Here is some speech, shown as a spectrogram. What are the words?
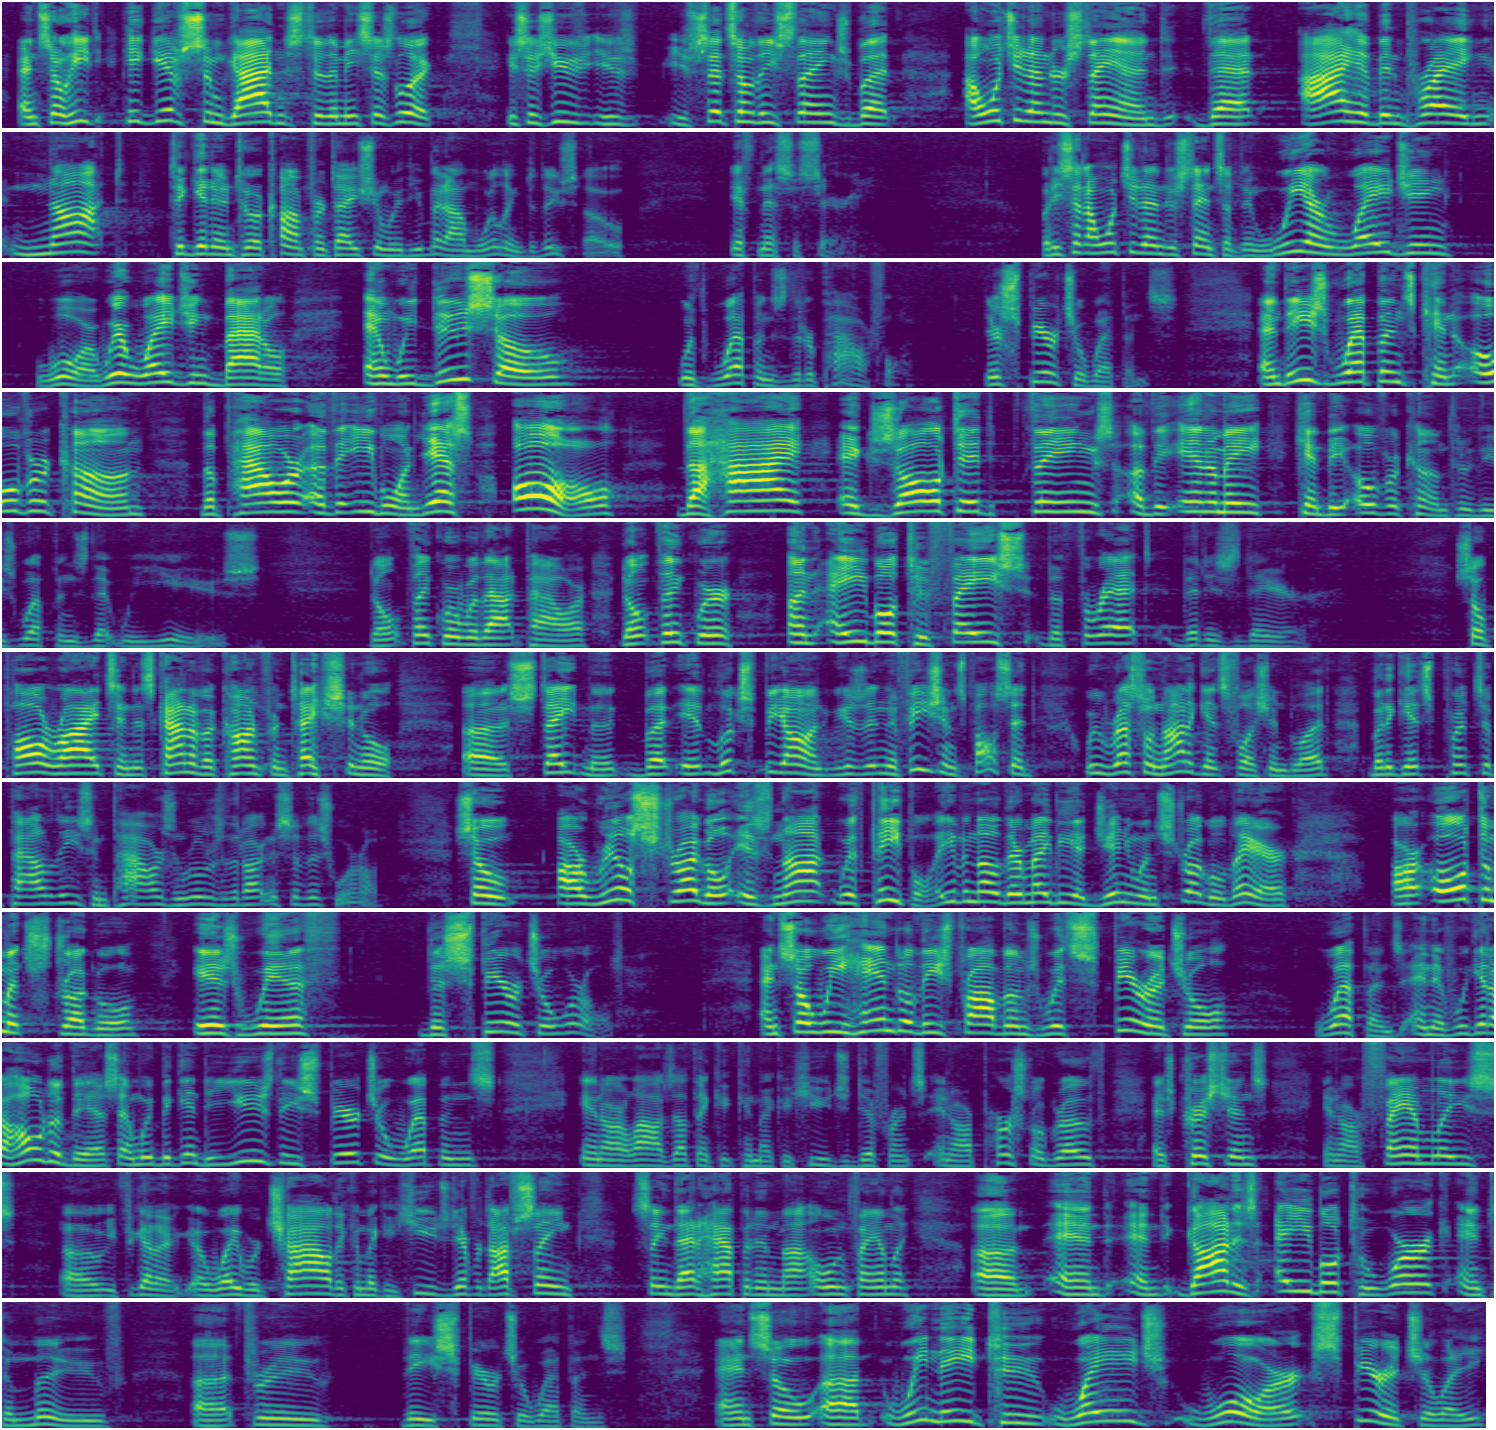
And so he, he gives some guidance to them. He says, Look, he says, you, you, You've said some of these things, but I want you to understand that I have been praying not to get into a confrontation with you, but I'm willing to do so if necessary. But he said, I want you to understand something. We are waging war, we're waging battle, and we do so with weapons that are powerful. They're spiritual weapons. And these weapons can overcome the power of the evil one. Yes, all the high, exalted things of the enemy can be overcome through these weapons that we use. Don't think we're without power. Don't think we're unable to face the threat that is there. So Paul writes, and it's kind of a confrontational uh, statement, but it looks beyond, because in Ephesians, Paul said, We wrestle not against flesh and blood, but against principalities and powers and rulers of the darkness of this world. So our real struggle is not with people, even though there may be a genuine struggle there. Our ultimate struggle is with the spiritual world. And so we handle these problems with spiritual weapons. And if we get a hold of this and we begin to use these spiritual weapons in our lives, I think it can make a huge difference in our personal growth as Christians, in our families. Uh, if you've got a, a, wayward child, it can make a huge difference. I've seen, seen that happen in my own family. Um, and, and God is able to work and to move uh, through these spiritual weapons. And so uh, we need to wage war spiritually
